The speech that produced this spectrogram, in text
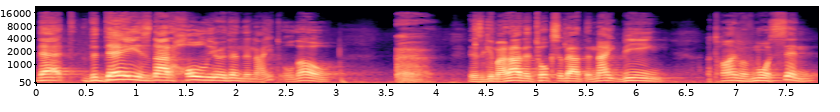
that the day is not holier than the night, although there's a Gemara that talks about the night being a time of more sin.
